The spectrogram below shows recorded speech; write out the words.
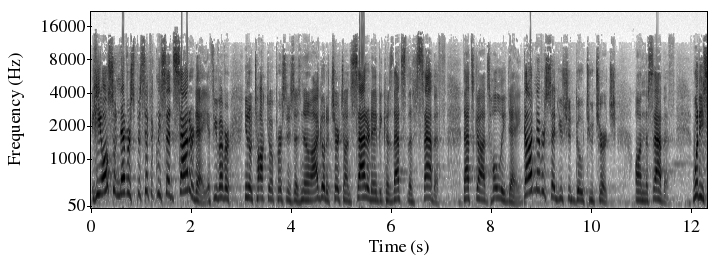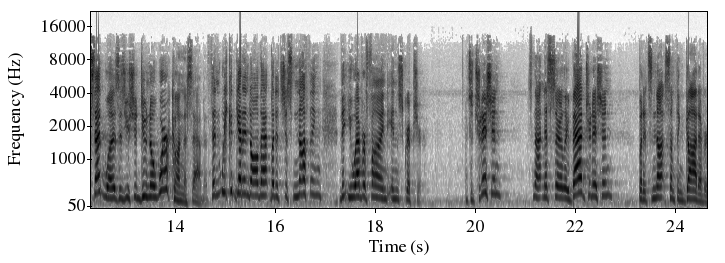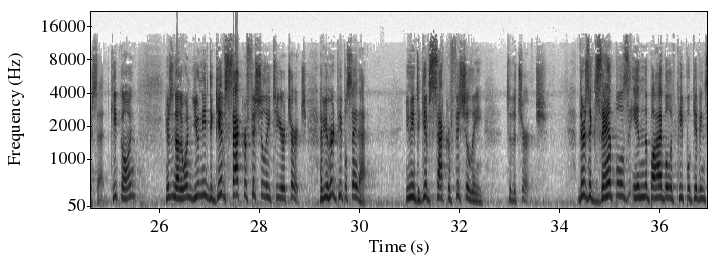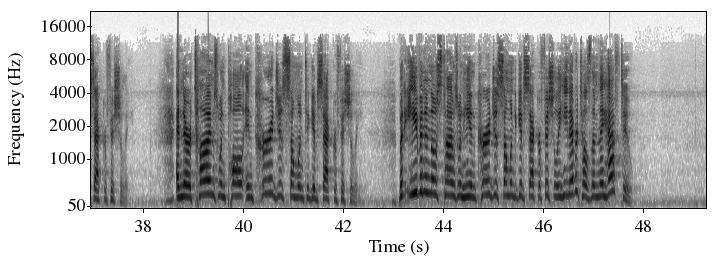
He also never specifically said Saturday. If you've ever, you know, talked to a person who says, "No, I go to church on Saturday because that's the Sabbath. That's God's holy day." God never said you should go to church on the Sabbath. What he said was is you should do no work on the Sabbath. And we could get into all that, but it's just nothing that you ever find in scripture. It's a tradition. It's not necessarily a bad tradition, but it's not something God ever said. Keep going. Here's another one. You need to give sacrificially to your church. Have you heard people say that? You need to give sacrificially to the church. There's examples in the Bible of people giving sacrificially. And there are times when Paul encourages someone to give sacrificially. But even in those times when he encourages someone to give sacrificially, he never tells them they have to.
